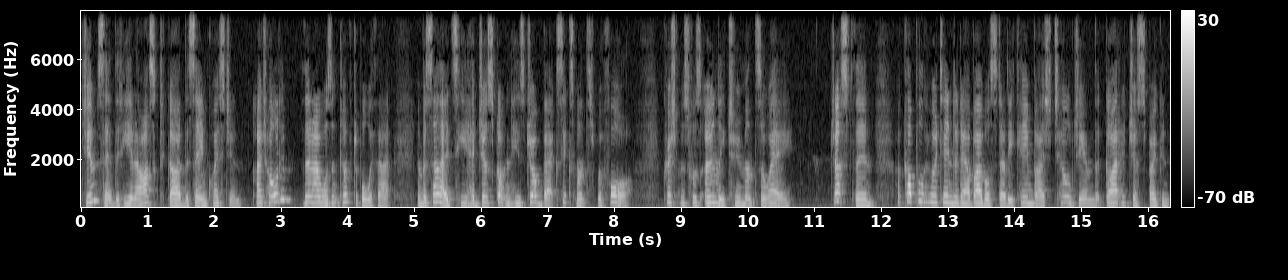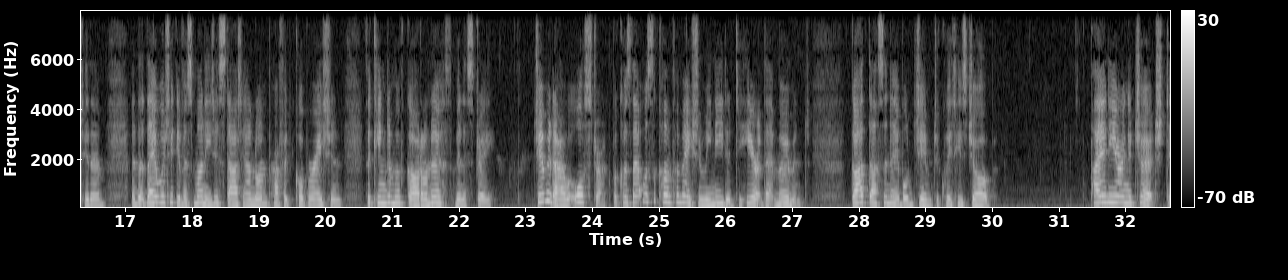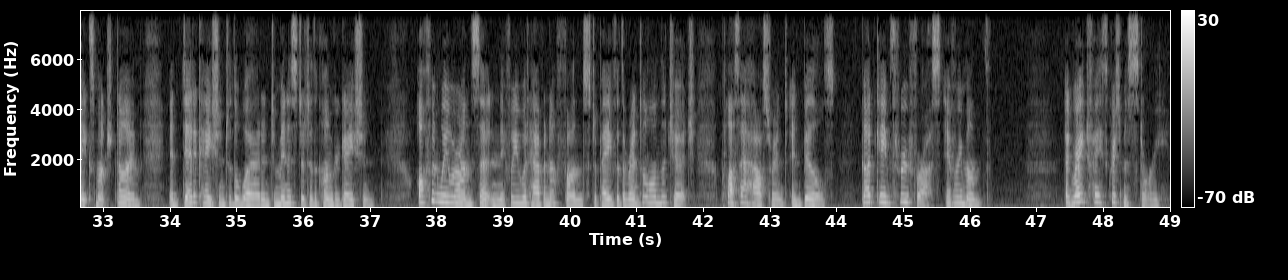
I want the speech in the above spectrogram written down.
Jim said that he had asked God the same question. I told him that I wasn't comfortable with that, and besides, he had just gotten his job back six months before. Christmas was only two months away. Just then, a couple who attended our Bible study came by to tell Jim that God had just spoken to them, and that they were to give us money to start our non-profit corporation, the Kingdom of God on Earth ministry. Jim and I were awestruck because that was the confirmation we needed to hear at that moment. God thus enabled Jim to quit his job. Pioneering a church takes much time and dedication to the Word and to minister to the congregation. Often we were uncertain if we would have enough funds to pay for the rental on the church, plus our house rent and bills. God came through for us every month. A Great Faith Christmas Story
